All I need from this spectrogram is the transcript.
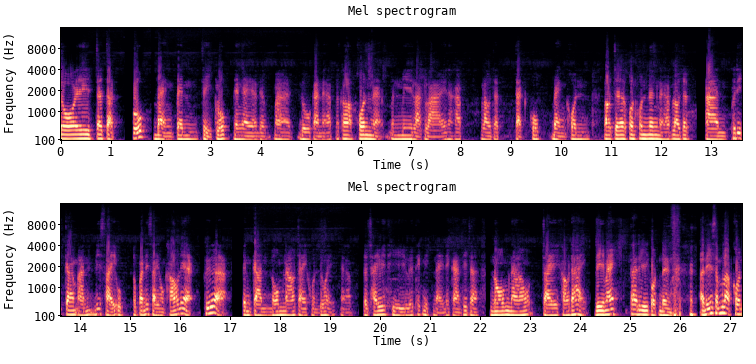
โดยจะจัดกรุ๊ปแบ่งเป็น 4 กรุ๊ปยังไงเดี๋ยวมาดูกันนะครับ แล้วก็คนเนี่ยมันมีหลากหลายนะครับ เราจะจัดกรุ๊ปแบ่งคน เราเจอคนคนหนึ่งนะครับ เราจะ อ่านพฤติกรรมอ่านนิสัยอุปนิสัยของเขาเนี่ยเพื่อเป็นการโน้มน้าวใจคนด้วยนะครับ จะใช้วิธีหรือเทคนิคไหนในการที่จะโน้มน้าวใจเขาได้ ดีไหม ถ้าดีกดหนึ่ง อันนี้สำหรับคน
